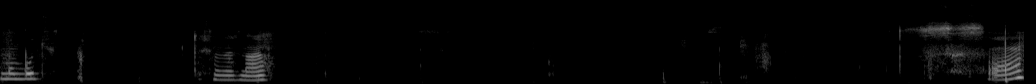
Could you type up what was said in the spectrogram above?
мабуть. Точно не знаю. Все.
